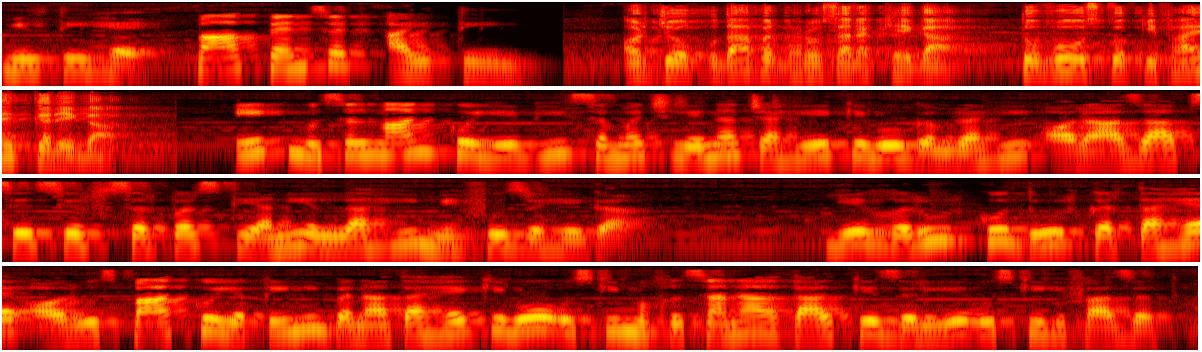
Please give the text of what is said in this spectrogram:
ملتی ہے۔ باپ پینسٹھ آئی تین۔ اور جو خدا پر بھروسہ رکھے گا تو وہ اس کو کفایت کرے گا۔ ایک مسلمان کو یہ بھی سمجھ لینا چاہیے کہ وہ گمراہی اور عذاب سے صرف سرپرست یعنی اللہ ہی محفوظ رہے گا۔ یہ غرور کو دور کرتا ہے اور اس بات کو یقینی بناتا ہے کہ وہ اس کی مخلصانہ اطاعت کے ذریعے اس کی حفاظت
